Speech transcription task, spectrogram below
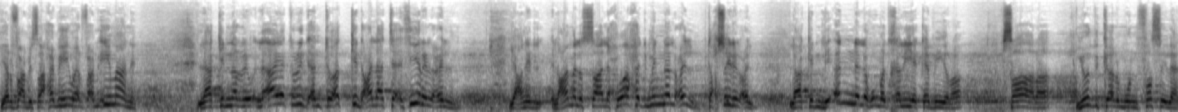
يرفع بصاحبه ويرفع بإيمانه. لكن الآية تريد أن تؤكد على تأثير العلم. يعني العمل الصالح واحد منا العلم تحصيل العلم. لكن لأن له مدخلية كبيرة صار يذكر منفصلا.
